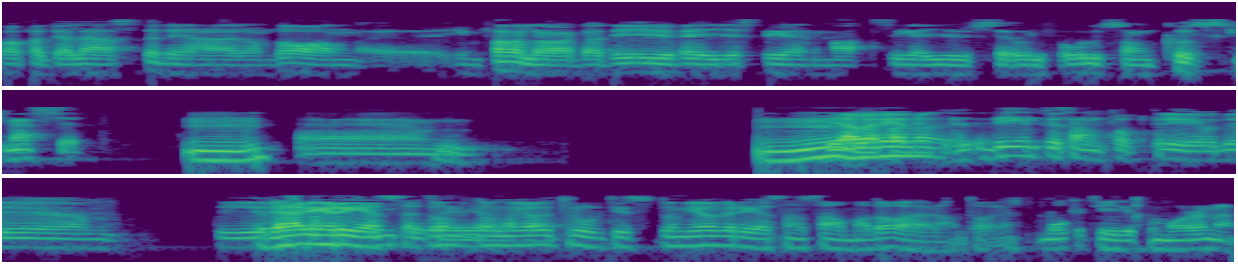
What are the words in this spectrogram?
bara för att jag läste det här om dagen eh, inför lördag, det är ju Wäjersten, Mats E. Djuse, Ulf Olsson kuskmässigt. Mm. Eh, Mm, det, är i ja, det, är, det är intressant topp tre och det, det är det här är ju en resa. De, i de, alla gör troligtvis, de gör väl resan samma dag här antagligen. De åker tidigt på morgonen.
